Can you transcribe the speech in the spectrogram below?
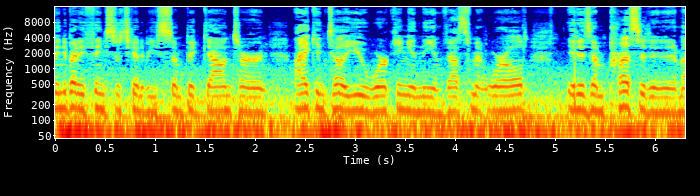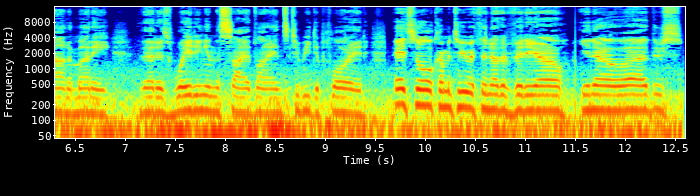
if anybody thinks there's going to be some big downturn, I can tell you working in the investment world, it is unprecedented amount of money that is waiting in the sidelines to be deployed. Hey, it's Noel coming to you with another video. You know, uh, there's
